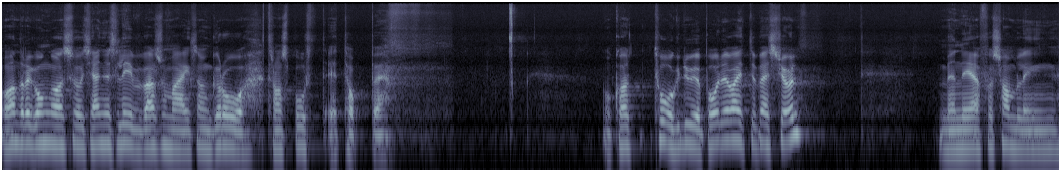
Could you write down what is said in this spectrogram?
Og andre ganger så kjennes livet bare som ei sånn grå transportetappe. Og hva tog du er på, det veit du best sjøl. Men i en forsamling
